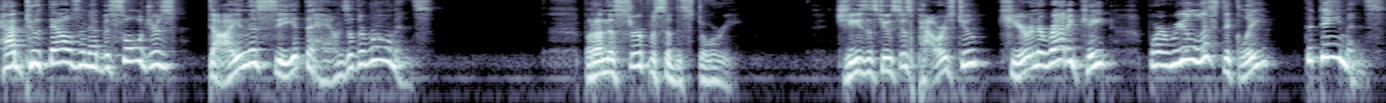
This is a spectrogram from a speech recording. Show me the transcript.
had 2,000 of his soldiers die in the sea at the hands of the Romans. But on the surface of the story, Jesus used his powers to cure and eradicate, more realistically, the demons.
